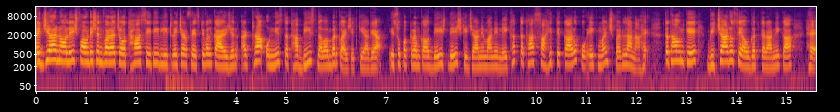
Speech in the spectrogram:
एच नॉलेज फाउंडेशन द्वारा चौथा सिटी लिटरेचर फेस्टिवल का आयोजन 18, 19 तथा 20 नवंबर को आयोजित किया गया। इस उपक्रम का उद्देश्य देश के जाने माने लेखक तथा साहित्यकारों को एक मंच पर लाना है तथा उनके विचारों से अवगत कराने का है।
